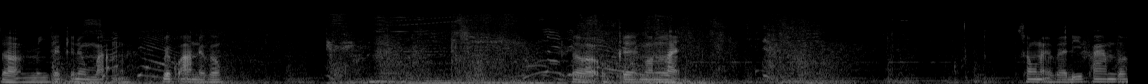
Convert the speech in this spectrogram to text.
Giờ mình sẽ kiếm được mạng biết có ăn được không? Giờ, ok, ngon lành. Xong lại về đi farm thôi.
